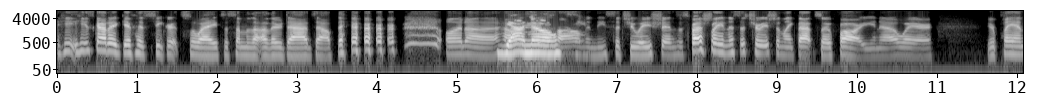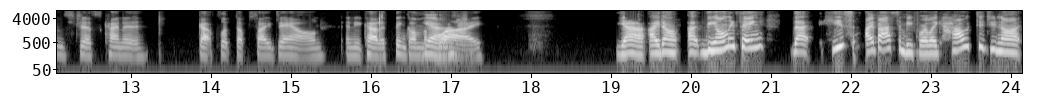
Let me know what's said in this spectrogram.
he he's got to give his secrets away to some of the other dads out there on uh how Yeah, no. in these situations, especially in a situation like that so far. You know where your plans just kind of got flipped upside down, and you got to think on the Yeah. fly. Yeah, I don't. Uh, the only thing that he's, I've asked him before, like, how did you not,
